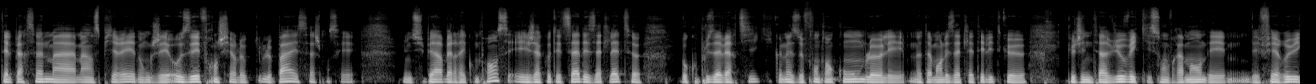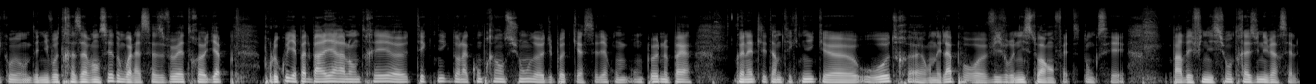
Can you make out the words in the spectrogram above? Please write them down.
telle personne m'a inspiré. Donc j'ai osé franchir le, pas. Et ça je pense c'est une super belle récompense. Et j'ai à côté de ça des athlètes euh, beaucoup plus avertis qui connaissent de fond en comble les notamment les athlètes élites que que j'interviewe et qui sont vraiment des des férus et qui ont des niveaux très avancés. Donc voilà ça se veut être y a, pour le coup il n'y a pas de barrière à l'entrée euh, technique dans la compréhension du podcast. C'est-à-dire qu'on peut ne pas connaître les termes techniques ou autres. On est là pour vivre une histoire en fait. Donc c'est par définition très universel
